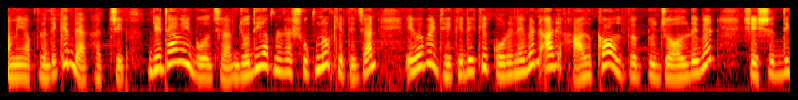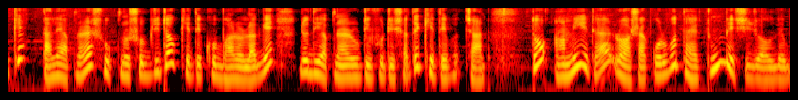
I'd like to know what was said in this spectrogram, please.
আমি আপনাদেরকে দেখাচ্ছি। যেটা আমি বলছিলাম, যদি আপনারা শুকনো খেতে চান, এভাবে ঢেকে ঢেকে করে নেবেন আর হালকা অল্প একটু জল দেবেন শেষের দিকে, তাহলে আপনারা শুকনো সবজিটাও খেতে খুব ভালো লাগে, যদি আপনারা রুটি ফুটির সাথে খেতে চান। তো আমি এটা রসা করব, তাই একটু বেশি জল দেব।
